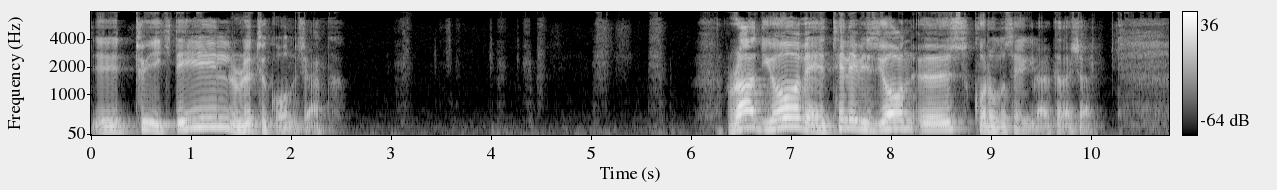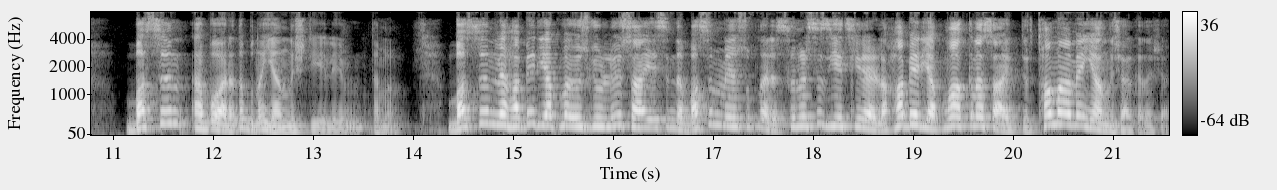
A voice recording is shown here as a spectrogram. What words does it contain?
E, TÜİK değil RÜTÜK olacak. Radyo ve Televizyon Öz Kurulu sevgili arkadaşlar. Basın, ha bu arada buna yanlış diyelim. Tamam. Basın ve haber yapma özgürlüğü sayesinde basın mensupları sınırsız yetkilerle haber yapma hakkına sahiptir. Tamamen yanlış arkadaşlar.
